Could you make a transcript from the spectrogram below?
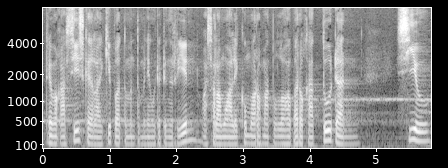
Terima kasih sekali lagi buat teman-teman yang udah dengerin. Wassalamualaikum warahmatullahi wabarakatuh dan see you.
